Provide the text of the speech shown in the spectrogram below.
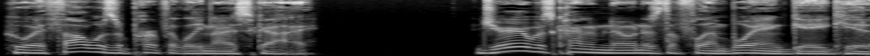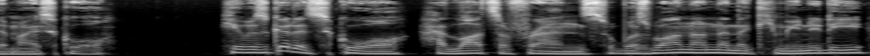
who I thought was a perfectly nice guy. Jerry was kind of known as the flamboyant gay kid in my school. He was good at school, had lots of friends, was well known in the community,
